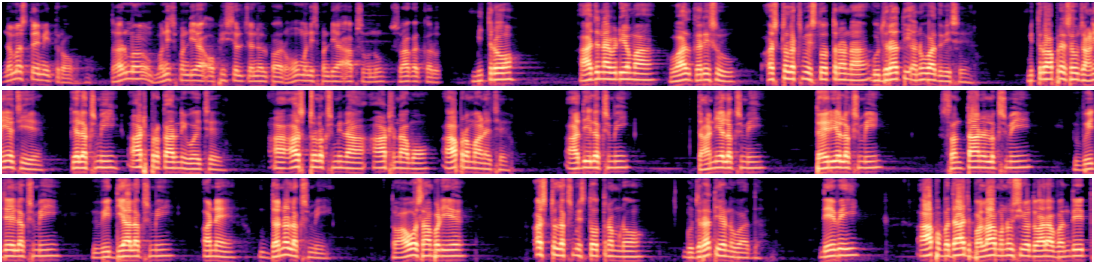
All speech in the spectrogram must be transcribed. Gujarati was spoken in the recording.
નમસ્તે મિત્રો. ધર્મ મનીષ પંડ્યા ઓફિશિયલ ચેનલ પર હું મનીષ પંડ્યા આપ સૌનું સ્વાગત કરું મિત્રો, આજના વિડીયોમાં વાત કરીશું અષ્ટલક્ષ્મી સ્તોત્રના ગુજરાતી અનુવાદ વિશે. મિત્રો, આપણે સૌ જાણીએ છીએ કે લક્ષ્મી આઠ પ્રકારની હોય છે. આ અષ્ટલક્ષ્મીના આઠ નામો આ પ્રમાણે છે. આદિલક્ષ્મી, ધાન્યલક્ષ્મી, ધૈર્યલક્ષ્મી, સંતાનલક્ષ્મી વિજયલક્ષ્મી, વિદ્યાલક્ષ્મી અને ધનલક્ષ્મી. તો આવો સાંભળીએ અષ્ટલક્ષ્મી સ્તોત્રમનો ગુજરાતી અનુવાદ. દેવી, આપ બધા જ ભલા મનુષ્યો દ્વારા વંદિત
